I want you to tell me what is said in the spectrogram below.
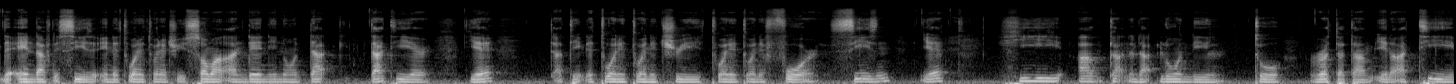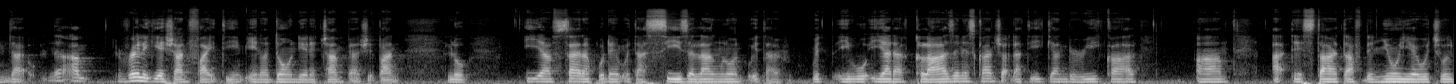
the end of the season in the 2023 summer and then you know that that year yeah i think the 2023 2024 season yeah he have gotten that loan deal to Rotherham, you know, a team that um, relegation fight team, you know, down there in the championship. And look, he have signed up with them with a season long loan with a with he, he had a clause in his contract that he can be recalled um at the start of the new year which will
